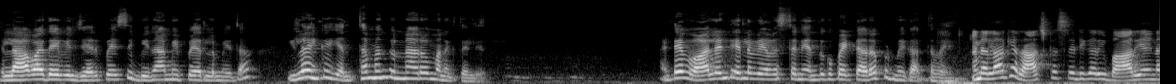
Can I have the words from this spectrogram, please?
లావాదేవీలు జరిపేసి బినామీ పేర్ల మీద ఇలా ఇంకా ఎంతమంది ఉన్నారో మనకు తెలియదు. అంటే వాలంటీర్ల వ్యవస్థని ఎందుకు పెట్టారో ఇప్పుడు మీకు అర్థమైంది. అండ్ అలాగే రాజ్ రెడ్డి గారి భార్య అయిన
